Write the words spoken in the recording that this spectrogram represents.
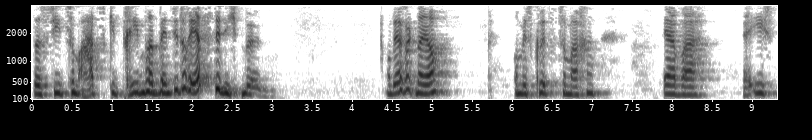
dass Sie zum Arzt getrieben hat, wenn Sie doch Ärzte nicht mögen? Und er sagt, na ja, um es kurz zu machen, er war, er ist,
